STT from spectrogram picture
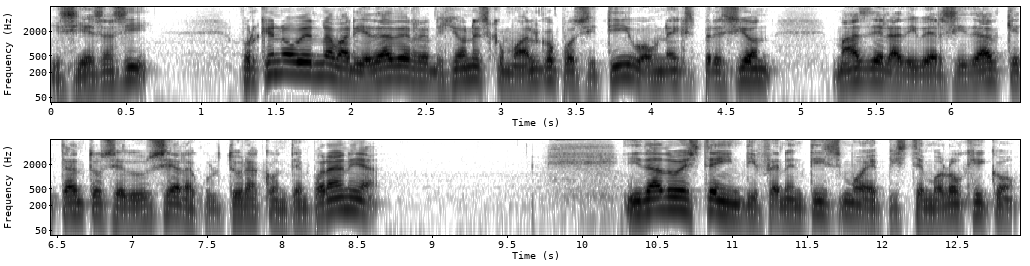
Y si es así, ¿Por qué no ver la variedad de religiones como algo positivo, una expresión más de la diversidad que tanto seduce a la cultura contemporánea? Y dado este indiferentismo epistemológico,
